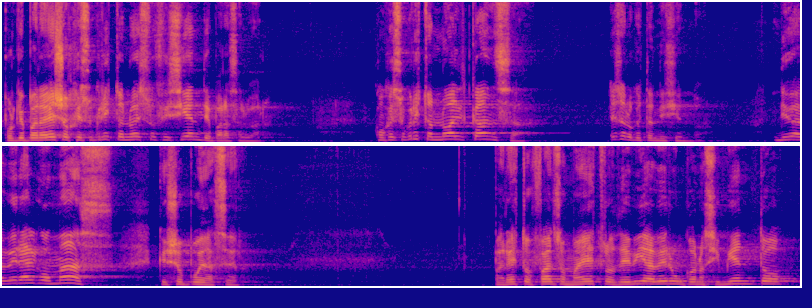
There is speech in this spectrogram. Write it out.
Porque para ellos Jesucristo no es suficiente para salvar. Con Jesucristo no alcanza. Eso es lo que están diciendo. Debe haber algo más que yo pueda hacer. Para estos falsos maestros debía haber un conocimiento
